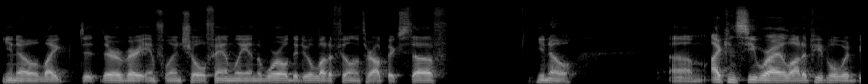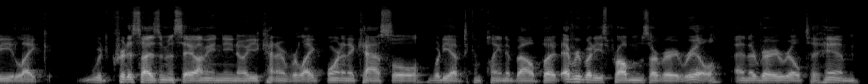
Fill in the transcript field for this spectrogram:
You know, like they're a very influential family in the world. They do a lot of philanthropic stuff. You know, um, I can see why a lot of people would be like would criticize him and say, I mean, you know, you kind of were like born in a castle. What do you have to complain about? But everybody's problems are very real, and they're very real to him.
